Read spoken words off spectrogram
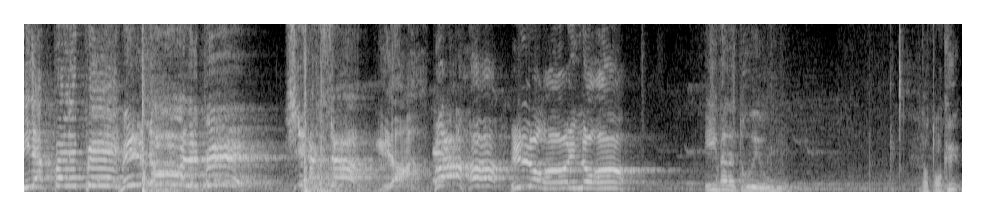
Il a pas l'épée! Mais il aura l'épée! S'il a que ça! Il l'aura! Ah, ah, Il l'aura, il l'aura! Et il va la trouver où? Dans ton cul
